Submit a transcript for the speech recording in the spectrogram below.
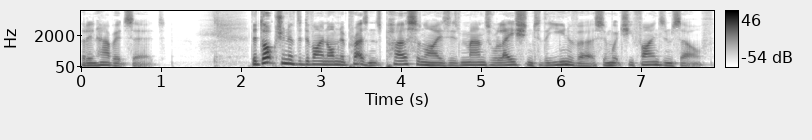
that inhabits it. The doctrine of the divine omnipresence personalizes man's relation to the universe in which he finds himself.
